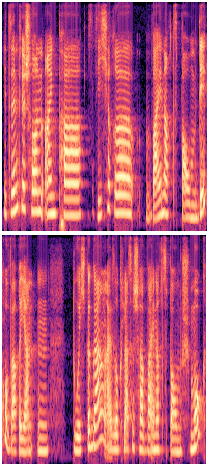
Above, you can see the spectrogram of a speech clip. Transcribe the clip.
Jetzt sind wir schon ein paar sichere Weihnachtsbaum-Deko-Varianten durchgegangen, also klassischer Weihnachtsbaumschmuck.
